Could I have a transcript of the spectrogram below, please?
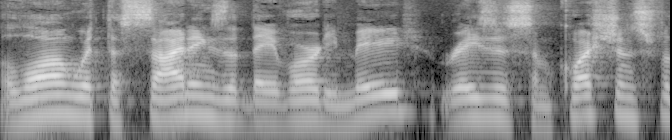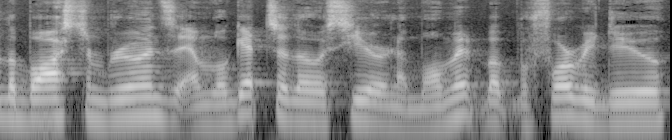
along with the signings that they've already made, raises some questions for the Boston Bruins, and we'll get to those here in a moment. But before we do,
